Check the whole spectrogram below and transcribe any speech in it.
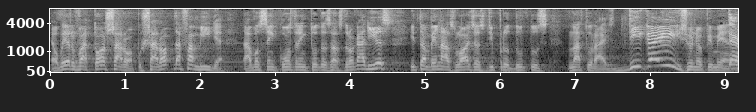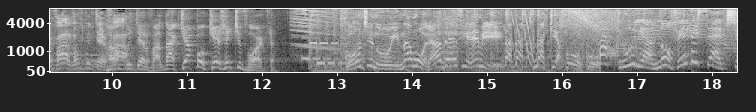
É o Ervator Xarope, o xarope da família, tá? Você encontra em todas as drogarias e também nas lojas de produtos naturais. Diga aí, Júnior Pimenta. Intervalo, vamos pro intervalo. Vamos pro intervalo. Daqui a pouquinho a gente volta. Continue Namorada FM. Da- da- daqui a pouco. Patrulha 97.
